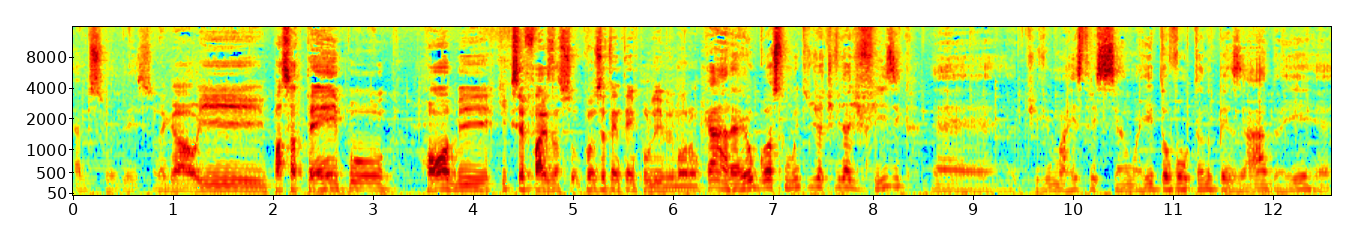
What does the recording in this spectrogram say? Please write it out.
É absurdo isso. Legal. E passatempo, hobby, o que, que você faz sua, quando você tem tempo livre, Maurão? Cara, eu gosto muito de atividade física. É, eu tive uma restrição aí, tô voltando pesado aí. É,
